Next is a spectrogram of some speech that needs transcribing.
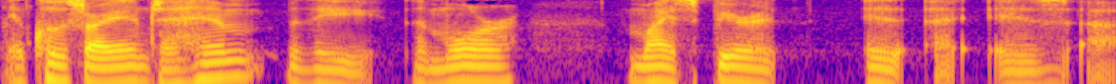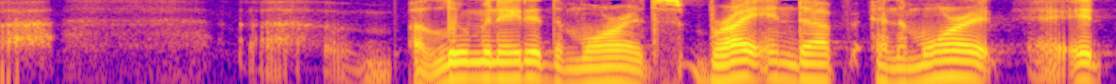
The closer I am to Him, the the more my spirit is, uh, is uh, uh, illuminated, the more it's brightened up, and the more it it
